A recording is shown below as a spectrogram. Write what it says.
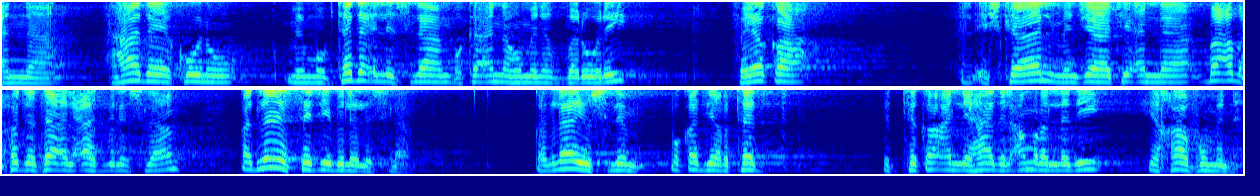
أن هذا يكون من مبتدأ الإسلام وكأنه من الضروري فيقع الإشكال من جهة أن بعض حدثاء العهد بالإسلام قد لا يستجيب إلى الإسلام قد لا يسلم وقد يرتد اتقاء لهذا الأمر الذي يخاف منه.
